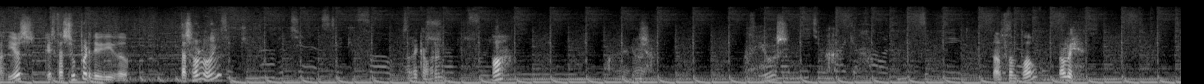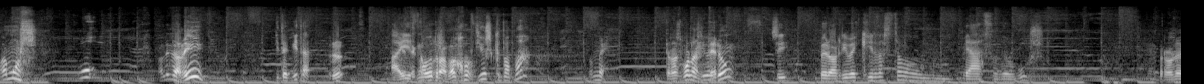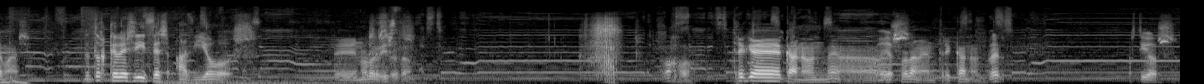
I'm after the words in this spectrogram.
Adiós, que está súper dividido. Está solo, ¿eh? Dale, cabrón. Ah, Madre mía. adiós. ¿Te zampado? Dale. ¡Vamos! ¡Dale, dale! Quita, quita. Ahí Tengo otro abajo. Dios, qué papá. ¿Dónde? ¿Te las bola entero? Sí, pero arriba izquierda estaba un pedazo de bus. Sin problemas. Estos que ves y dices adiós. Eh, no lo he visto. Ojo. Trick Canon, venga, Adiós. solamente Trick Canon. Hostios.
